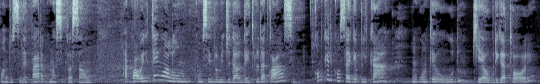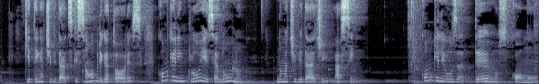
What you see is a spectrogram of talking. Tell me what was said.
quando se depara com uma situação a qual ele tem um aluno com síndrome de Down dentro da classe, como que ele consegue aplicar um conteúdo que é obrigatório, que tem atividades que são obrigatórias, como que ele inclui esse aluno numa atividade assim? Como que ele usa termos como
